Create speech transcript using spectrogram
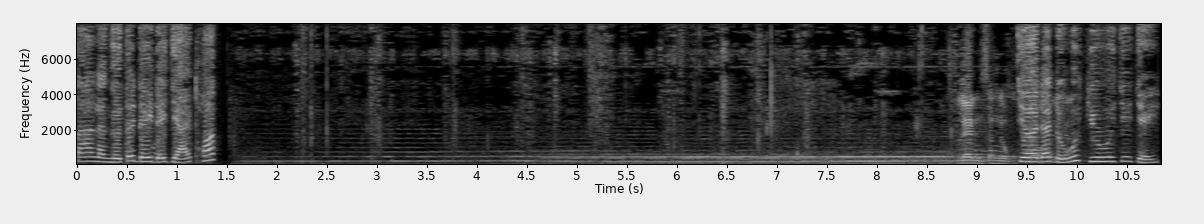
Ta là người tới đây để giải thoát. Chơi đã đủ vui chứ vậy.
